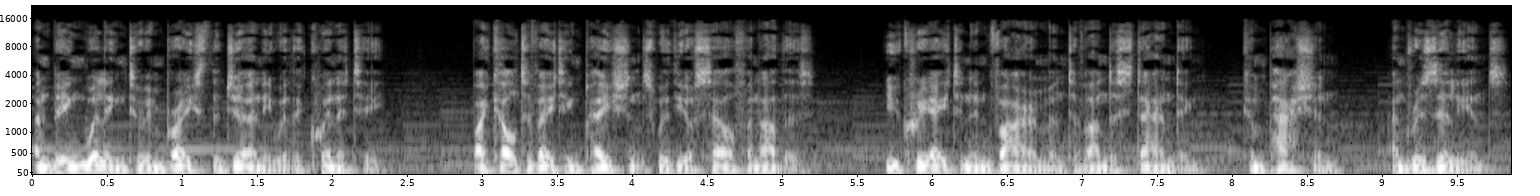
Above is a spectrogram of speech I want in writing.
and being willing to embrace the journey with equanimity. By cultivating patience with yourself and others, you create an environment of understanding, compassion, and resilience.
